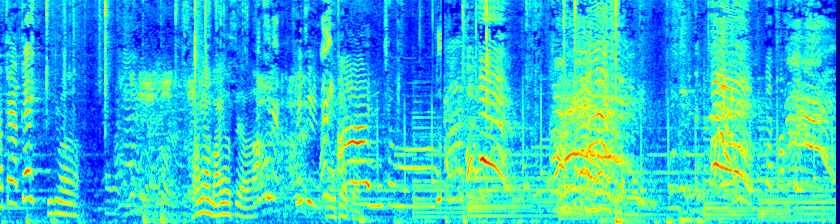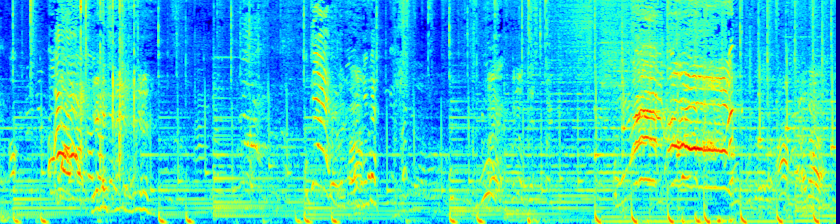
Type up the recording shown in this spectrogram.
오케이 오케이 뛰지 마. 방향 마이너스야. 저희 팀 어떻게 할 거야? 오케이 잘했어. 잘했어, 잘했어. 하나.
